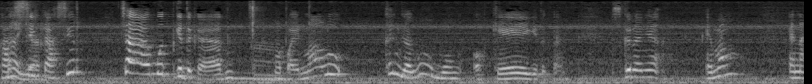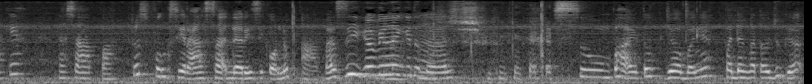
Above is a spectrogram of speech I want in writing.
kasih Bayar. kasir cabut gitu kan. Hmm. ngapain malu? Kan nggak ngomong. Oke gitu kan. Terus gue nanya emang enaknya rasa apa? Terus fungsi rasa dari si kondom apa sih? Gue bilang gitu kan. Sumpah itu jawabannya pada nggak tahu juga.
